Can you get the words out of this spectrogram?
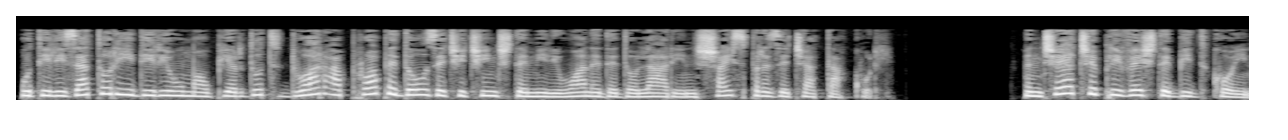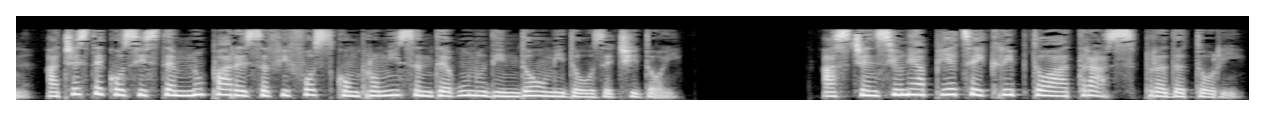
Utilizatorii Ethereum au pierdut doar aproape 25 de milioane de dolari în 16 atacuri. În ceea ce privește Bitcoin, acest ecosistem nu pare să fi fost compromis între 1 din 2022. Ascensiunea pieței cripto a atras prădătorii.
